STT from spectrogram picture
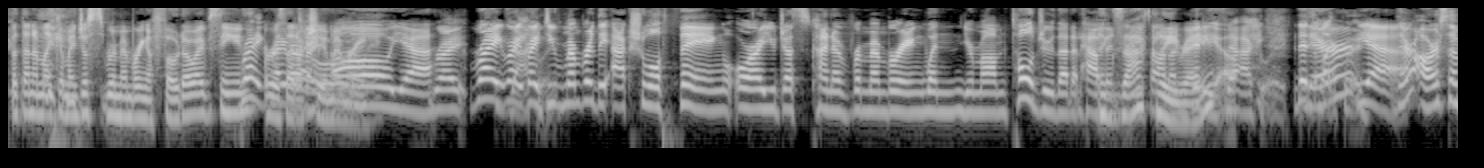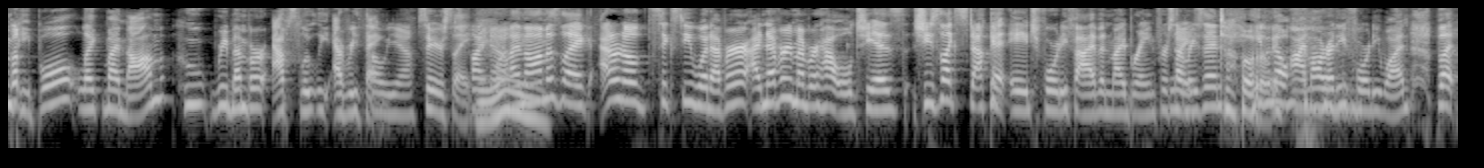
but then I'm like, am I just remembering a photo I've seen? Right. Or is right, that right. actually a memory? Oh, yeah. Right. Right, exactly. right, right. Do you remember the actual thing, or are you just kind of remembering when your mom told you that it happened? Exactly, right? Video? Exactly. there, like, yeah. There are some but, people, like my mom, who remember absolutely everything. Oh, yeah. Seriously. I know. My mom is like, I don't know, 60, whatever. I never remember how old she is. She's like stuck at age 45 in my brain for some nice. reason, totally. even though I'm already 41. But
